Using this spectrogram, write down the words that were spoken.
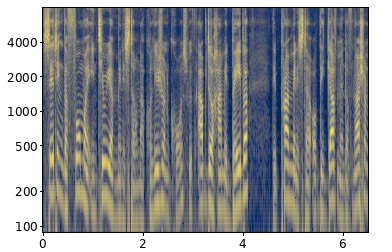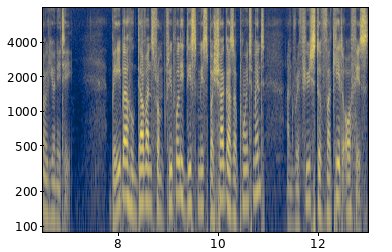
setting the former Interior Minister on a collision course with Abdel Hamid the Prime Minister of the Government of National Unity. Dbeibah, who governs from Tripoli, dismissed Bashaga's appointment and refused to vacate office.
